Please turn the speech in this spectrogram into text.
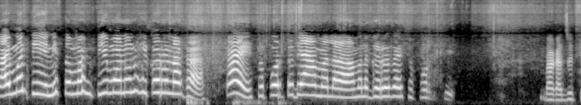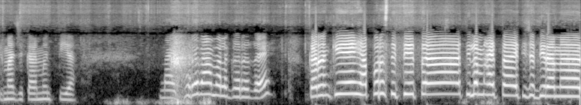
काय म्हणते? नुसतं म्हणती म्हणून हे करू नका. काय? सपोर्ट द्या आम्हाला. आम्हाला गरज आहे सपोर्टची बघा जुती माझी काय म्हणती या नाही खरंच आम्हाला गरज आहे. कारण की ह्या परिस्थितीत अं, तिला माहीत आहे तिच्या दिरानं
